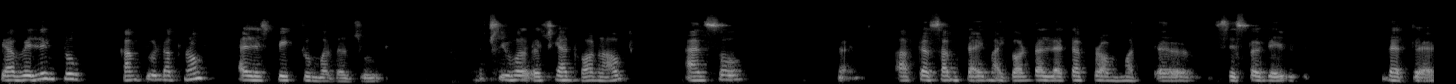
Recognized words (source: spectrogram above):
you are willing to come to Lucknow, I'll speak to Mother Jude. She was, she had gone out. And so after some time, I got the letter from uh, Sister that uh,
